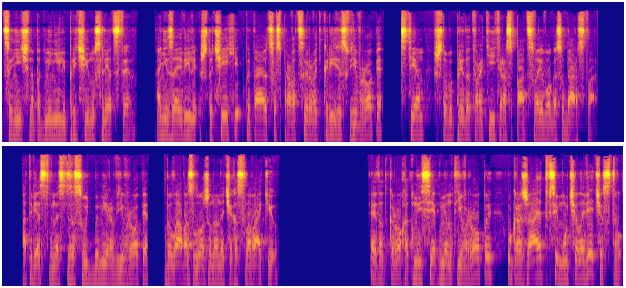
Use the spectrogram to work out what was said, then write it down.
цинично подменили причину следствием. Они заявили, что чехи пытаются спровоцировать кризис в Европе с тем, чтобы предотвратить распад своего государства. Ответственность за судьбы мира в Европе была возложена на Чехословакию. Этот крохотный сегмент Европы угрожает всему человечеству.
